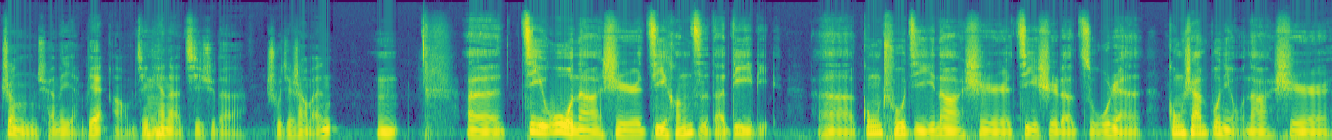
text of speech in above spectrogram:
政权的演变啊。我们今天呢，继续的书接上文。嗯，呃，季物呢是季恒子的弟弟，呃，公除吉呢是季氏的族人，公山不扭呢是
